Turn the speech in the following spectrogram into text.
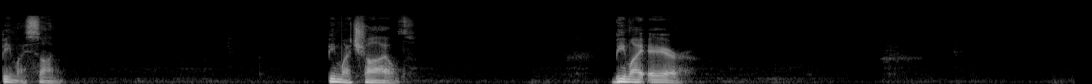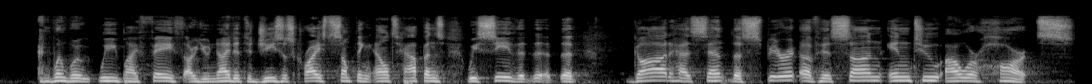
be my son, be my child, be my heir. And when we, by faith, are united to Jesus Christ, something else happens. We see that, that, that God has sent the Spirit of His Son into our hearts.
